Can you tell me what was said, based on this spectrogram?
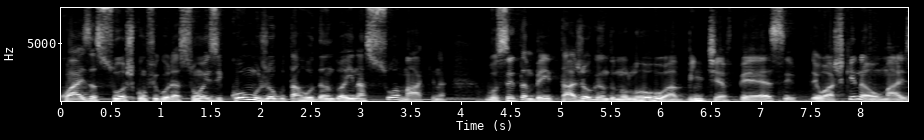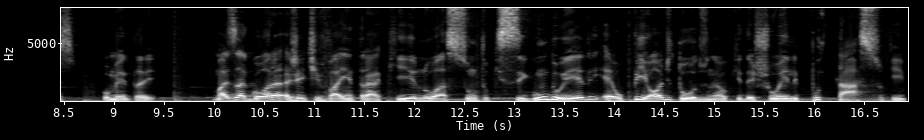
quais as suas configurações e como o jogo tá rodando aí na sua máquina. Você também tá jogando no low a 20 FPS? Eu acho que não, mas comenta aí. Mas agora a gente vai entrar aqui no assunto que, segundo ele, é o pior de todos, né? O que deixou ele putaço, que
